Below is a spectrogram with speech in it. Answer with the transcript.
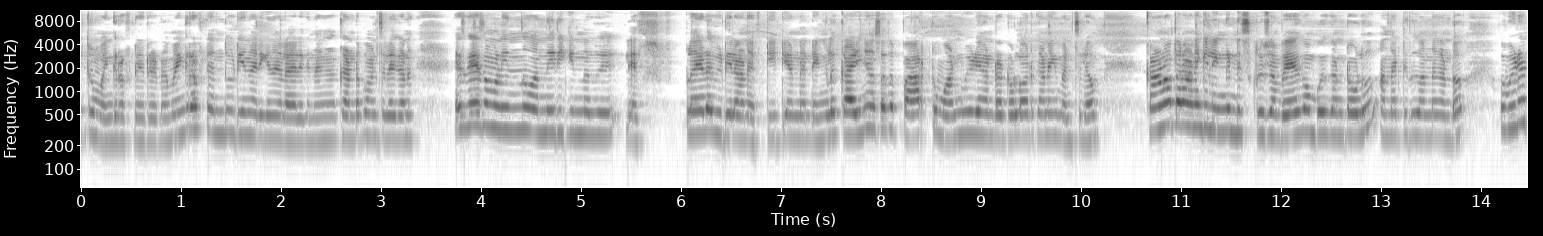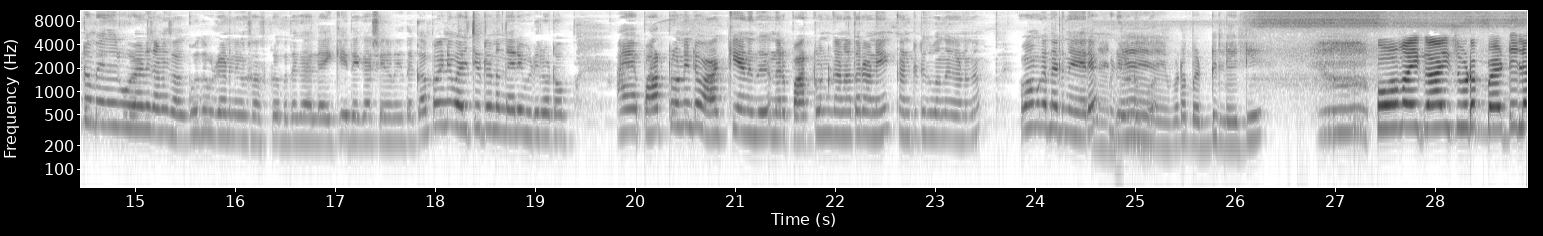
ക്രിയേറ്റർ മൈൻക്രാഫ്റ്റ് ക്രിയേറ്റർ മൈൻക്രാഫ്റ്റ് എന്ത് വീഡിയോന്നായിരിക്കും നിലനിൽക്കുന്നത് ഞങ്ങൾ കണ്ടപ്പോൾ മനസ്സിലാക്കാണ് എസ് ഗൈസ് നമ്മൾ ഇന്ന് വന്നിരിക്കുന്നത് ലെസ് പ്ലേയുടെ വീഡിയോയിലാണ് എഫ് ടി ടി എണ്ണന്റെ നിങ്ങൾ കഴിഞ്ഞ ദിവസത്തെ പാർട്ട് വൺ വീഡിയോ കണ്ടിട്ടുള്ളവർക്കാണെങ്കിൽ മനസ്സിലാവും. കാണാത്തവരാണെങ്കിൽ ലിങ്ക് ഡിസ്ക്രിപ്ഷൻ വേഗം പോയി കണ്ടോളൂ. എന്നിട്ട് ഇത് വന്ന് കണ്ടോ. അപ്പോൾ വീഡിയോ ടോപ്പ് ചെയ്തതിൽ കൂടെയാണ് ചാനൽ സബ്സ്ക്രൈബ് വീഡിയോ നിങ്ങൾ സബ്സ്ക്രൈബ് ചെയ്തേക്കുക ലൈക്ക് ചെയ്തേക്കുക ഷെയർ ചെയ്തേക്കുക അപ്പോൾ ഇനി വലിച്ചിട്ടുണ്ട് നേരെ വീഡിയോ ആ പാർട്ട് വണ്ണിന്റെ ബാക്കിയാണിത് എന്നാൽ പാർട്ട് വൺ കാണാത്തവരാണെങ്കിൽ കണ്ടിട്ട് ഇത് വന്ന് കാണുന്നത് അപ്പോൾ നമുക്ക് എന്തായാലും നേരെ വീഡിയോ ഇവിടെ ബെഡില്ല ഇല്ലേ? ഓ മൈ ഗായ്സ് ഇവിടെ ബെഡില്ല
